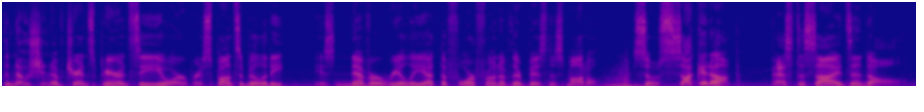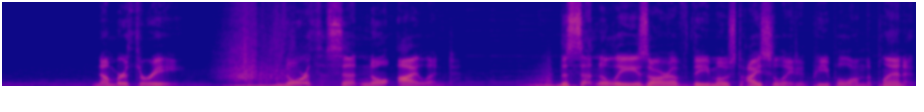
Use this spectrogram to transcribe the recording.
the notion of transparency or responsibility is never really at the forefront of their business model. So suck it up, pesticides and all. Number 3. North Sentinel Island The Sentinelese are of the most isolated people on the planet.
